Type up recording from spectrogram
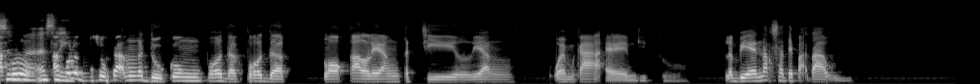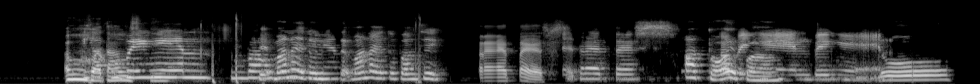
aku asli. aku lebih suka ngedukung produk-produk lokal yang kecil, yang UMKM gitu. Lebih enak sate Pak Tawi. Oh Iya, aku tahu sih. pengen. Sumpah, Dek aku mana itu? pengen. Dek mana itu Bang Ci? Tretes. Dek Tretes. Aku ya, Bang. pengen, pengen. Tuh,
